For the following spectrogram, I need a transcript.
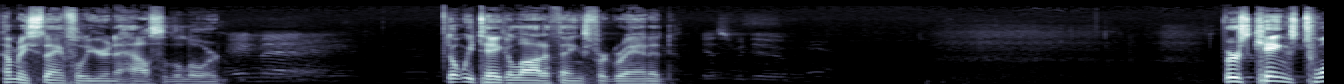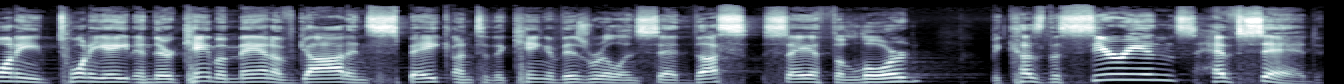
How many's thankful you're in the house of the Lord? Amen. Don't we take a lot of things for granted? First Kings 20, 28, and there came a man of God and spake unto the king of Israel and said, Thus saith the Lord, because the Syrians have said,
